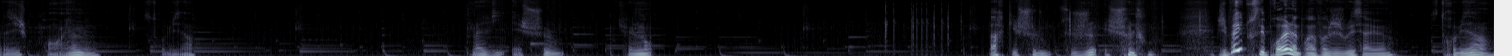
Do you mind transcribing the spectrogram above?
Vas-y, je comprends rien, mais c'est trop bizarre. Ma vie est chelou actuellement. Parc est chelou, ce jeu est chelou. J'ai pas eu tous ces problèmes la première fois que j'ai joué, sérieux. C'est trop bizarre. hein.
